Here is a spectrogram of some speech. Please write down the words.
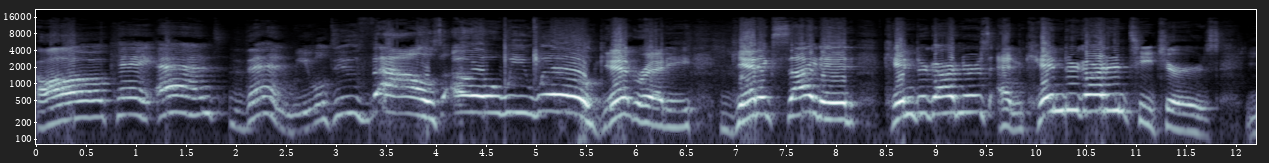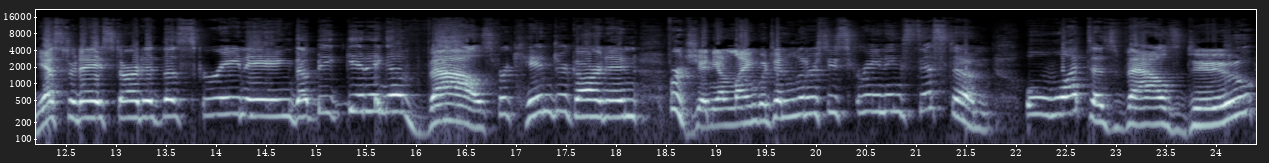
Okay, and then we will do vowels. Oh, we will. Get ready. Get excited. Kindergartners and kindergarten teachers. Yesterday started the screening, the beginning of vowels for kindergarten, Virginia Language and Literacy Screening System. What does VALLSS do?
